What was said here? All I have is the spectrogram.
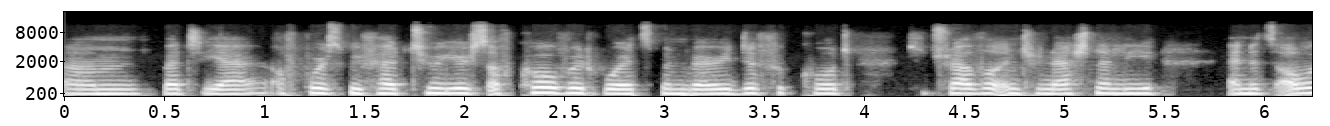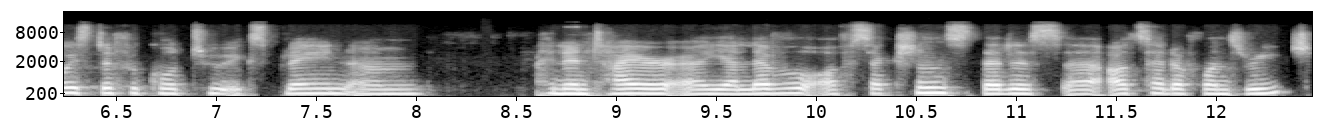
Um, but yeah, of course, we've had two years of COVID where it's been very difficult to travel internationally, and it's always difficult to explain um, an entire uh, yeah, level of sections that is uh, outside of one's reach.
